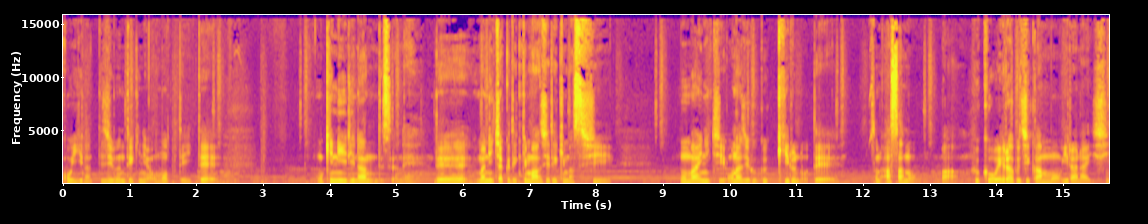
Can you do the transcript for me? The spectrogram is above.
こいいなって自分的には思っていてお気に入りなんですよね。で、まあ、2着で着回しできますしもう毎日同じ服着るのでその朝の、まあ、服を選ぶ時間もいらないし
